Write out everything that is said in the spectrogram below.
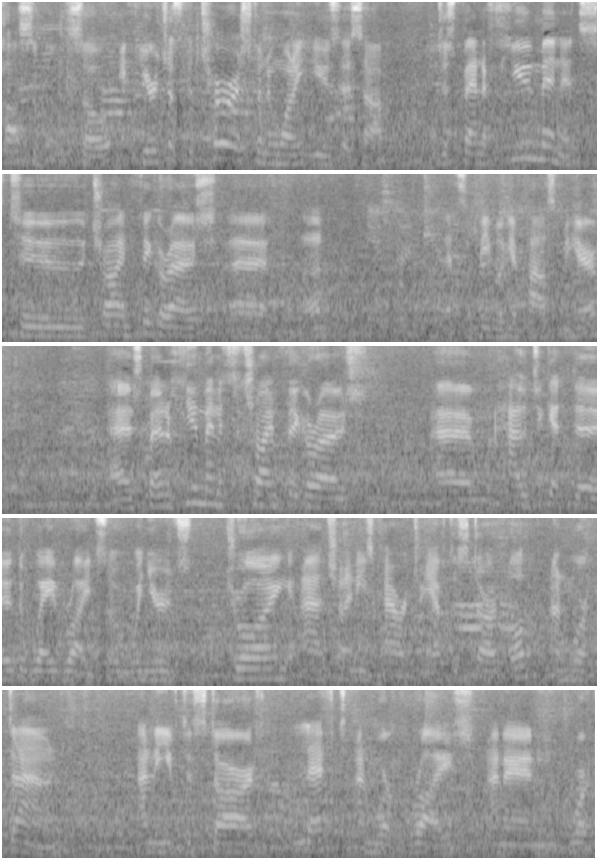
possible. So if you're just a tourist and want to use this app, just spend a few minutes to try and figure out, uh, let some people get past me here, uh, spend a few minutes to try and figure out um, how to get the, the way right. So when you're drawing a Chinese character, you have to start up and work down, and then you have to start left and work right, and then work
